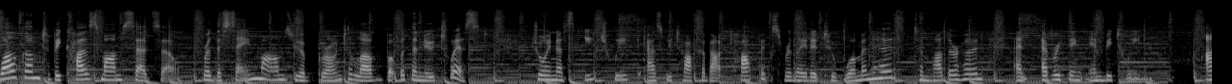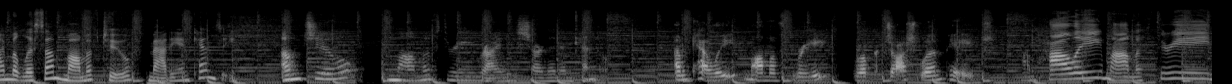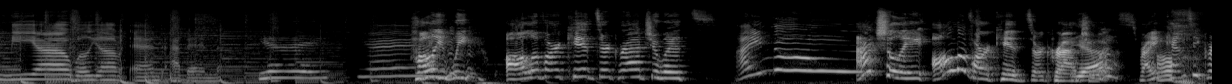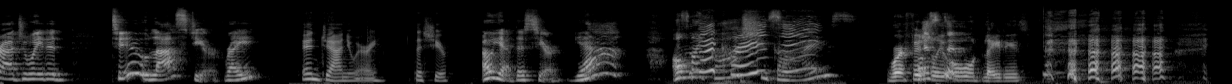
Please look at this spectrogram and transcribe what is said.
Welcome to Because Mom Said So. We're the same moms you have grown to love, but with a new twist. Join us each week as we talk about topics related to womanhood, to motherhood, and everything in between. I'm Melissa, mom of two, Maddie and Kenzie. I'm Jill, mom of three, Riley, Charlotte, and Kendall. I'm Kelly, mom of three, Brooke, Joshua, and Paige. I'm Holly, mom of three, Nia, William, and Evan. Yay! Yay! Holly, we all of our kids are graduates. I know. Actually, all of our kids are graduates, right? Oh. Kenzie graduated too last year, right? In January this year. Oh yeah, this year. Yeah. Oh Isn't my that gosh, you guys. We're officially Listen. old ladies.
